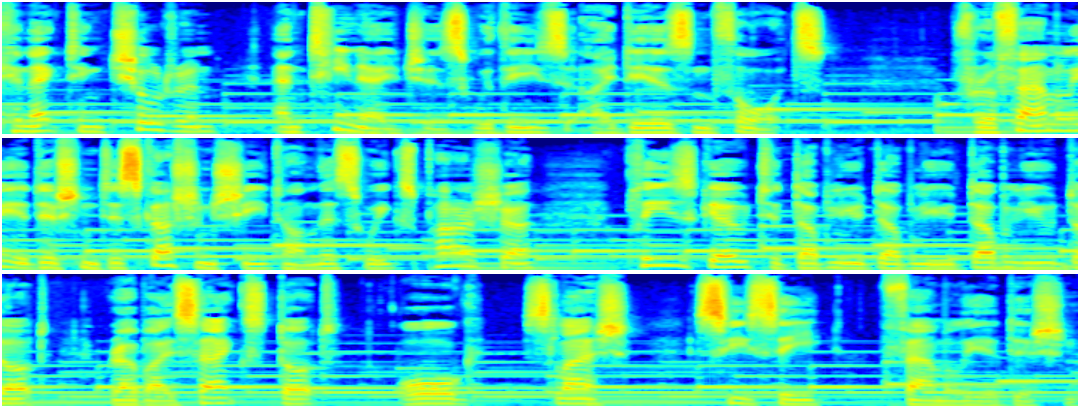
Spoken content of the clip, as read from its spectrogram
connecting children and teenagers with these ideas and thoughts. For a family edition discussion sheet on this week's parasha, please go to www.rabbisacks.org slash cc family edition.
